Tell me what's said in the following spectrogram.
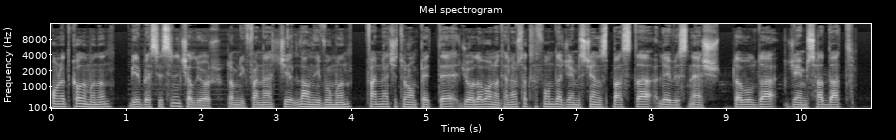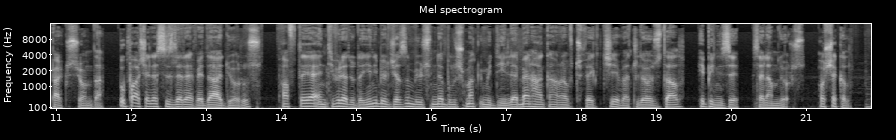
Ornette Coleman'ın bir bestesini çalıyor Dominic Farnacci, Lonely Woman. Farnacci trompette, Joe Lavono tenor saksafonda, James Janis basta, Lewis Nash davulda, James Haddad perküsyonda. Bu parçayla sizlere veda ediyoruz. Haftaya NTV Radyo'da yeni bir cazın büyüsünde buluşmak ümidiyle ben Hakan Rauf Tüfekçi ve Atli Özdal hepinizi selamlıyoruz. Hoşçakalın.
